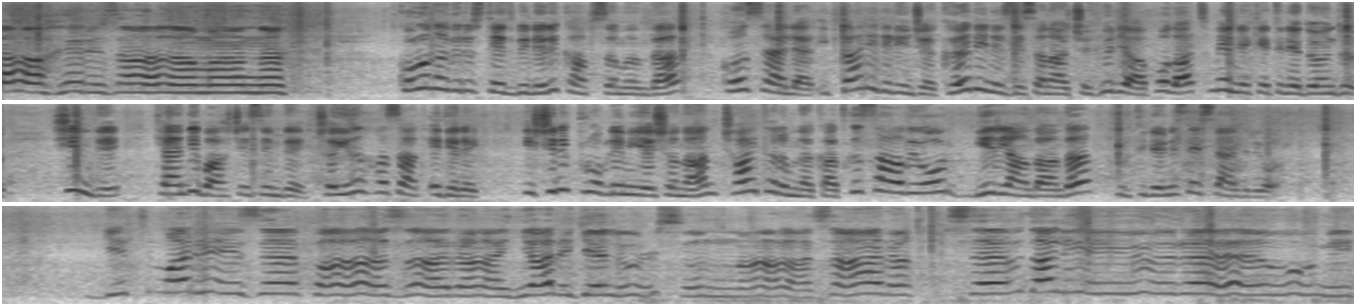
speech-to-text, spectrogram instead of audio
ahir zamana Koronavirüs tedbirleri kapsamında konserler iptal edilince Karadenizli sanatçı Hülya Polat memleketine döndü. Şimdi kendi bahçesinde çayını hasat ederek işçilik problemi yaşanan çay tarımına katkı sağlıyor, bir yandan da türkülerini seslendiriyor. Gitme Rize pazara Yar gelursun nazara Sevdali yüreğimi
